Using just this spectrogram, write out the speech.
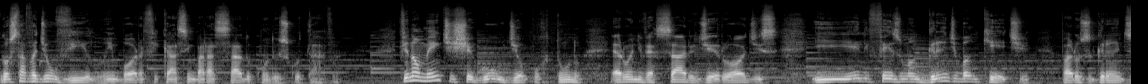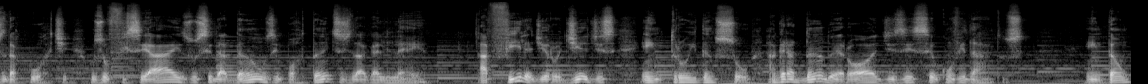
Gostava de ouvi-lo, embora ficasse embaraçado quando o escutava. Finalmente chegou o dia oportuno, era o aniversário de Herodes, e ele fez um grande banquete para os grandes da corte, os oficiais, os cidadãos importantes da Galiléia. A filha de Herodíades entrou e dançou, agradando Herodes e seus convidados. Então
